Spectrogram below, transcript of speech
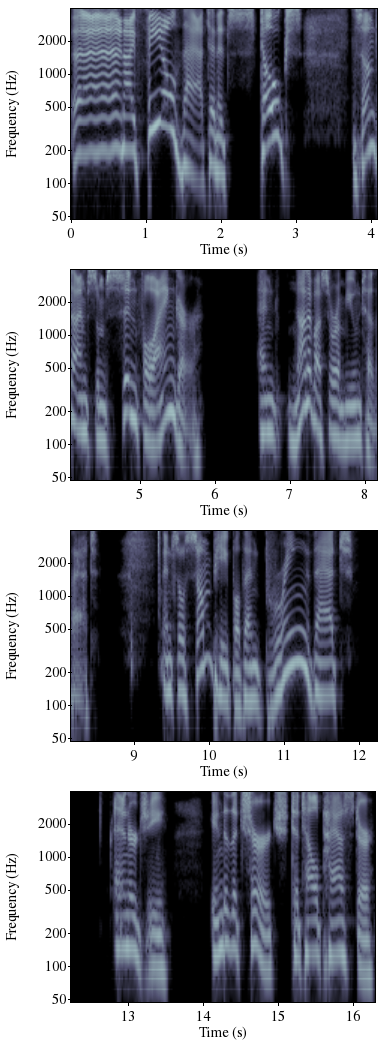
And I feel that, and it stokes sometimes some sinful anger. And none of us are immune to that. And so some people then bring that energy into the church to tell pastor,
